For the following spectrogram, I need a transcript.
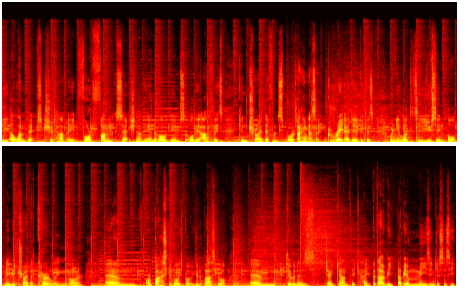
the Olympics should have a for fun section at the end of all games so all the athletes can try different sports. I think that's a great idea because wouldn't you love to see Usain Bolt maybe try the curling or um, or basketball? He's probably good at basketball, um, given his gigantic height. But that would be that'd be amazing just to see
